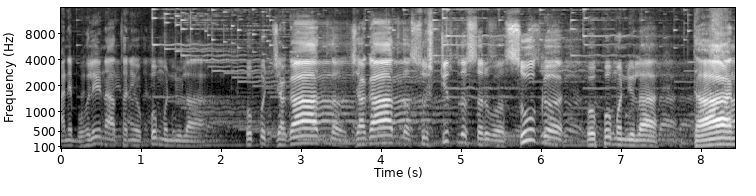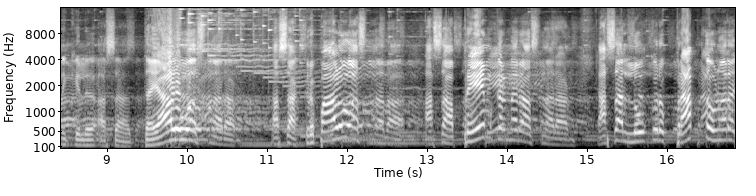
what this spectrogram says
आणि भोलेनाथाने उपमन्यूला उप जगातलं जगातलं सृष्टीतलं सर्व सुख. उपमन्यूला दान केलं असा दयाळू असणारा असा कृपाळू असणारा असा प्रेम करणारा असणारा असा लवकर प्राप्त होणारा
